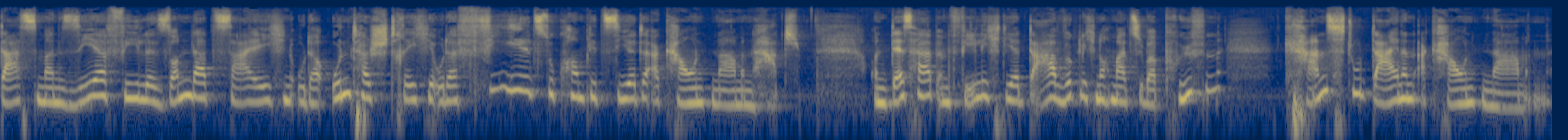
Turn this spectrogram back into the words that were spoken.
dass man sehr viele Sonderzeichen oder Unterstriche oder viel zu komplizierte Accountnamen hat. Und deshalb empfehle ich dir, da wirklich nochmal zu überprüfen, kannst du deinen Accountnamen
